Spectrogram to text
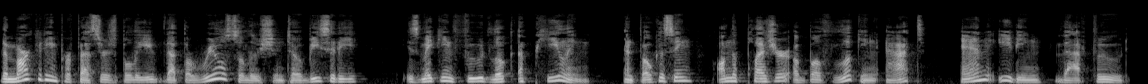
The marketing professors believe that the real solution to obesity is making food look appealing and focusing on the pleasure of both looking at and eating that food.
